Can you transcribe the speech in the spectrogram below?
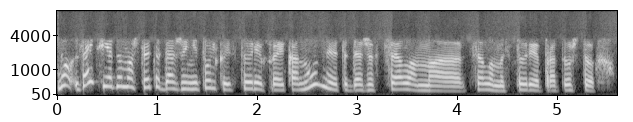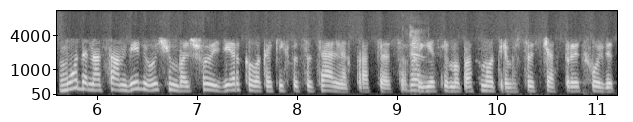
Ну, знаете, я думаю, что это даже не только история про экономию, это даже в целом, э, в целом история про то, что мода на самом деле очень большое зеркало каких-то социальных процессов. Да. И если мы посмотрим, что сейчас происходит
